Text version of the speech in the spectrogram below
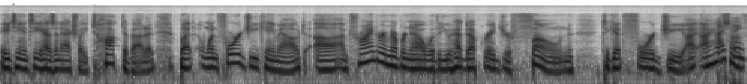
AT&T hasn't actually talked about it. But when 4G came out, uh, I'm trying to remember now whether you had to upgrade your phone to get 4G. I, I have I some. Think-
